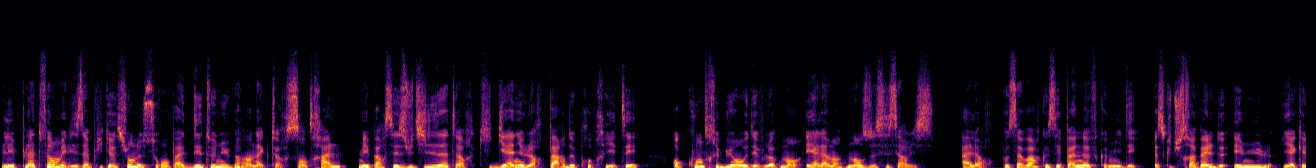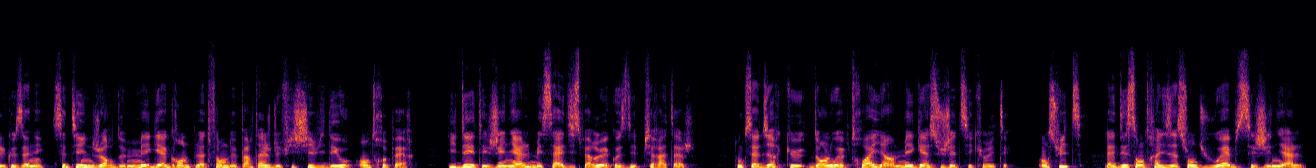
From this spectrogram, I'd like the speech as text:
Les plateformes et les applications ne seront pas détenues par un acteur central, mais par ses utilisateurs qui gagnent leur part de propriété en contribuant au développement et à la maintenance de ces services. Alors, faut savoir que c'est pas neuf comme idée. Est-ce que tu te rappelles de Emule il y a quelques années? C'était une genre de méga grande plateforme de partage de fichiers vidéo entre pairs. L'idée était géniale, mais ça a disparu à cause des piratages. Donc ça veut dire que dans le Web 3, il y a un méga sujet de sécurité. Ensuite, la décentralisation du web, c'est génial,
